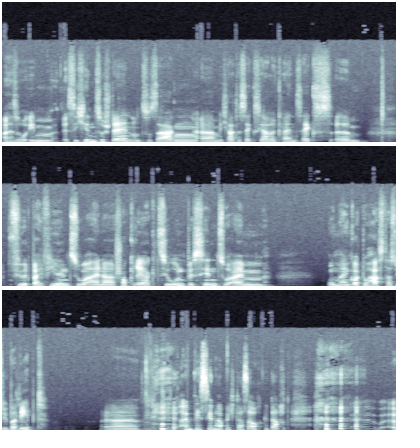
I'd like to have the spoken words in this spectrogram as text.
Also eben sich hinzustellen und zu sagen, ähm, ich hatte sechs Jahre keinen Sex, ähm, führt bei vielen zu einer Schockreaktion bis hin zu einem, oh mein Gott, du hast das überlebt. Äh, Ein bisschen habe ich das auch gedacht. äh,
